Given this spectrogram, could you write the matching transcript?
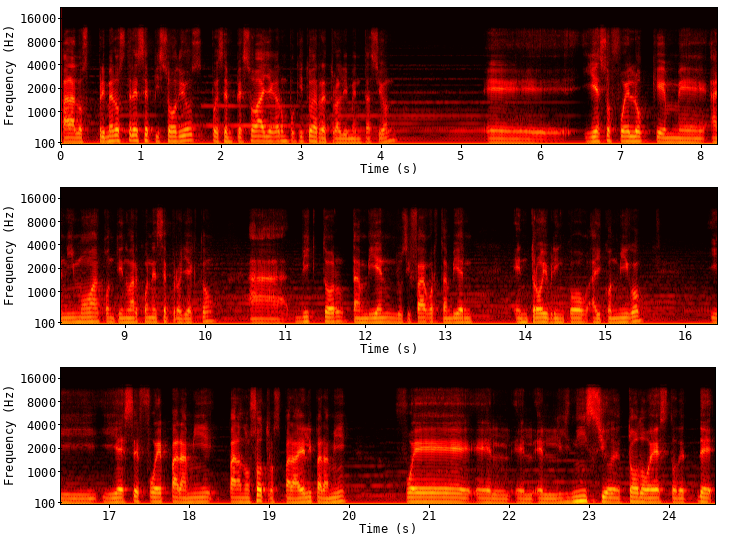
para los primeros tres episodios, pues empezó a llegar un poquito de retroalimentación. Eh, y eso fue lo que me animó a continuar con ese proyecto. A Víctor también, Lucifagor también entró y brincó ahí conmigo. Y, ese fue para mí, para nosotros, para él y para mí, fue el, inicio de todo esto, de,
